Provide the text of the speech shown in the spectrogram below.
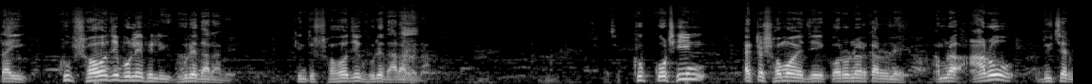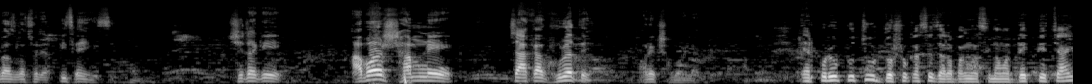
তাই খুব সহজে বলে ফেলি, ঘুরে দাঁড়াবে। কিন্তু সহজে ঘুরে দাঁড়াবে না। খুব কঠিন একটা সময় যে করোনার কারণে আমরা আরও দুই চার পাঁচ বছরে পিছিয়ে গেছি। সেটাকে আবার সামনে চাকা ঘুরাতে অনেক সময় লাগবে। এরপরেও প্রচুর দর্শক আছে যারা বাংলা সিনেমা দেখতে চায়,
